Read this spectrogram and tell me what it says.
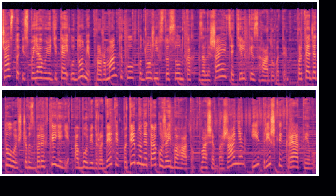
Часто із появою дітей у домі про романтику в подружніх стосунках залишається тільки згадувати. Проте для того, щоб зберегти її або відродити, потрібно не так уже й багато ваше бажання і трішки креативу.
